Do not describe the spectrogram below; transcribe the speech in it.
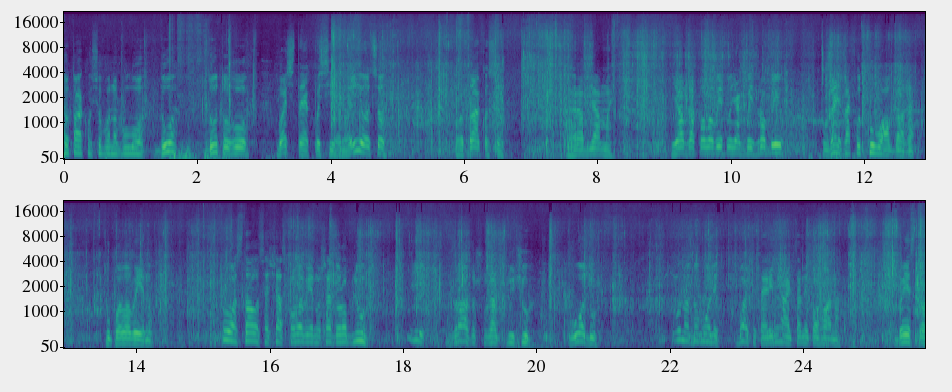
отак ось воно було до, до того, бачите, як посіяно. І ось отак ось граблями. Я вже половину якби зробив, вже й закуткував навіть ту половину. Ну, осталося зараз половину ще дороблю і зразу ж вже включу воду. Воно доволі, бачите, рівняється непогано. Бистро.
